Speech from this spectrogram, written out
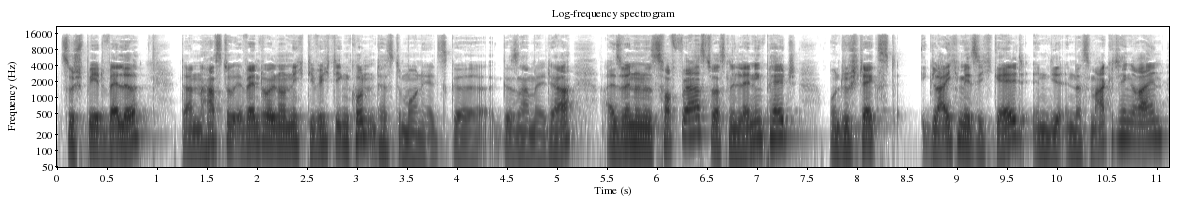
zu spät Welle, dann hast du eventuell noch nicht die wichtigen Kundentestimonials ge gesammelt, ja. Also wenn du eine Software hast, du hast eine Landingpage und du steckst gleichmäßig Geld in, die, in das Marketing rein,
